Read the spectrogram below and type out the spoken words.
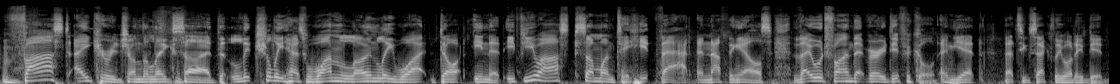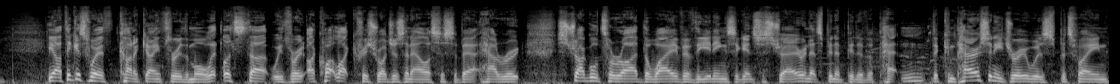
vast acreage on the leg side that literally has one lonely white dot in it. If you asked someone to hit that and nothing else, they would find that very difficult. And yet, that's exactly what he did. Yeah, I think it's worth kind of going through them all. Let, let's start with Root. I quite like Chris Rogers' analysis about how Root struggled to ride the wave of the innings against Australia, and that's been a bit of a pattern. The comparison he drew was between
